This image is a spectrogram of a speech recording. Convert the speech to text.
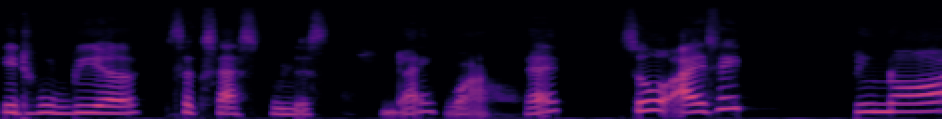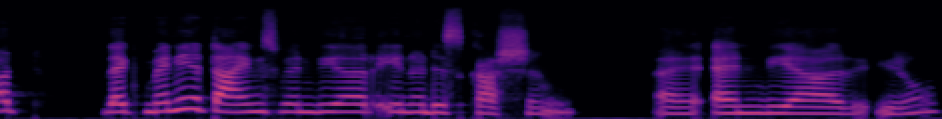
it would be a successful discussion. Right? Wow. Right. So I think do not like many a times when we are in a discussion uh, and we are, you know,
